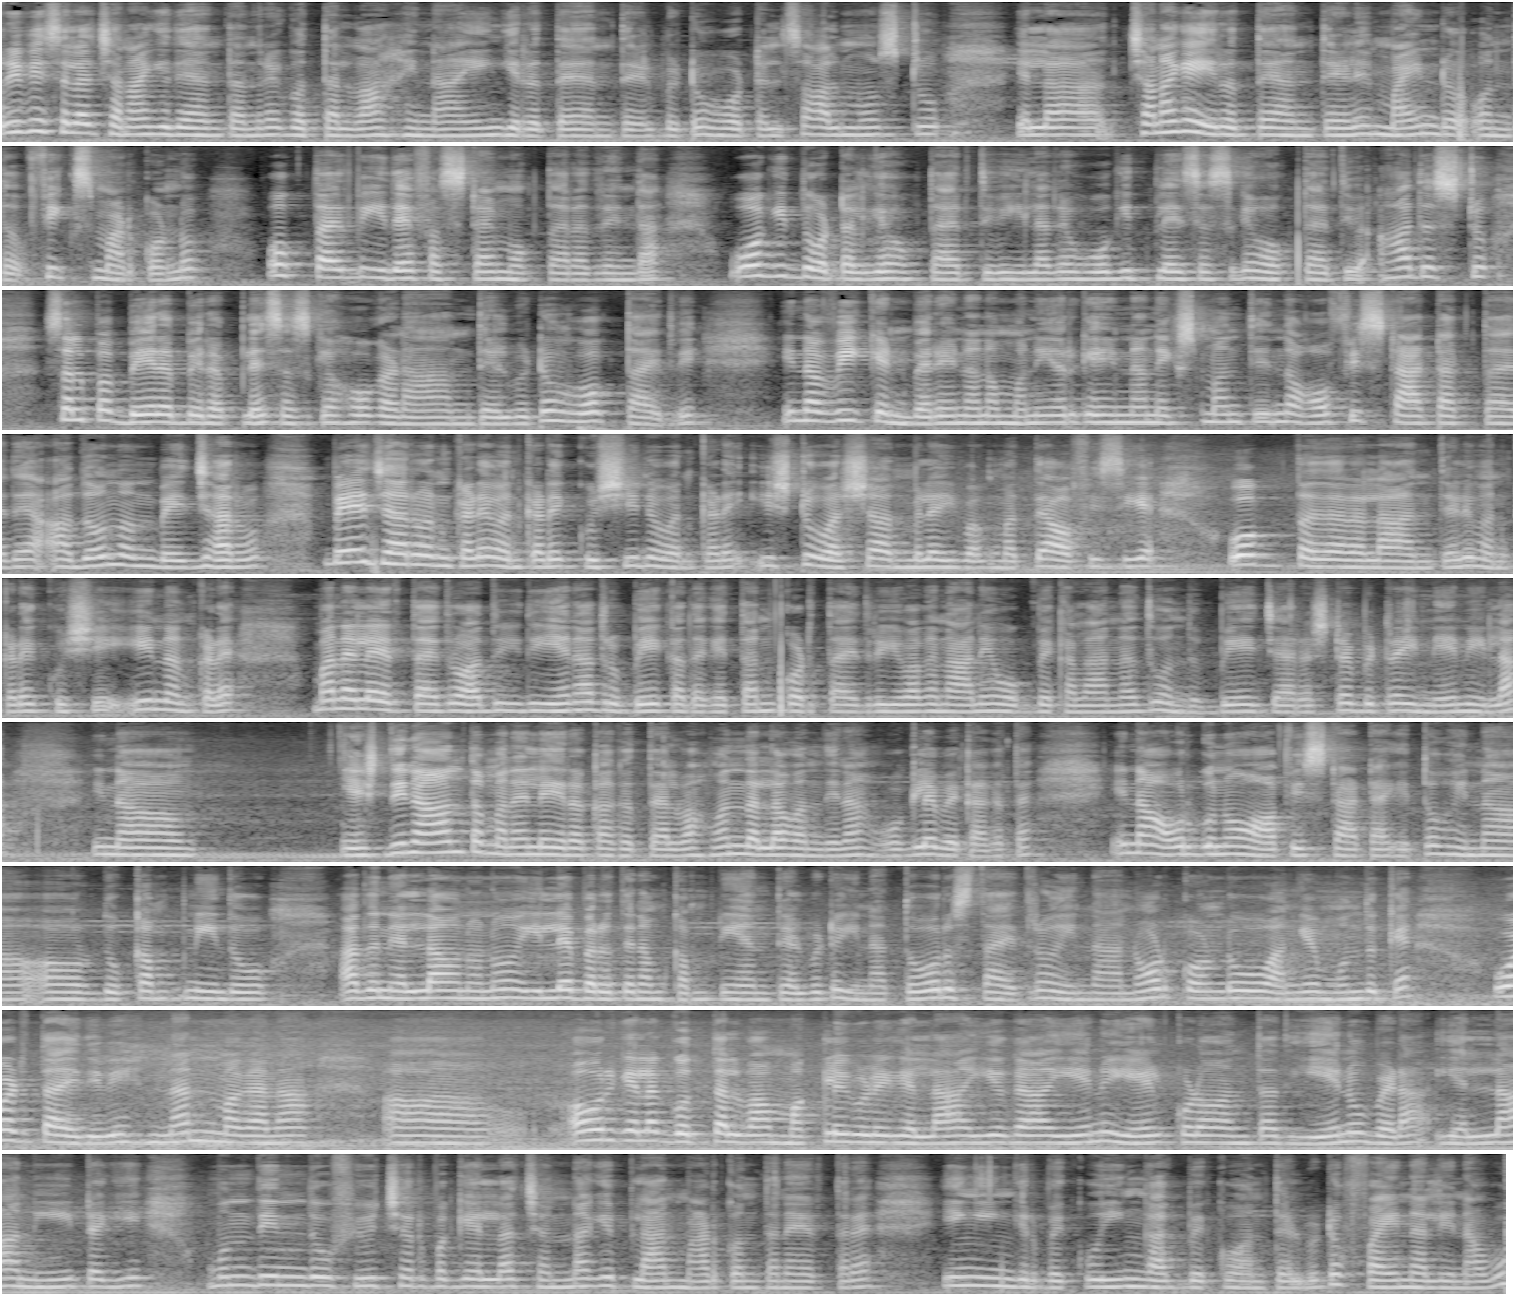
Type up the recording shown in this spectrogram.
ರಿವ್ಯೂಸ್ ಎಲ್ಲ ಚೆನ್ನಾಗಿದೆ ಅಂತಂದರೆ ಗೊತ್ತಲ್ವಾ? ಇನ್ನು ಹಿಂಗಿರುತ್ತೆ ಅಂತ ಹೇಳ್ಬಿಟ್ಟು ಹೋಟೆಲ್ಸ್ ಆಲ್ಮೋಸ್ಟು ಎಲ್ಲ ಚೆನ್ನಾಗೇ ಇರುತ್ತೆ ಅಂತೇಳಿ ಮೈಂಡ್ ಒಂದು ಫಿಕ್ಸ್ ಮಾಡಿಕೊಂಡು ಹೋಗ್ತಾ ಇದ್ವಿ. ಇದೇ ಫಸ್ಟ್ ಟೈಮ್ ಹೋಗ್ತಾ ಇರೋದ್ರಿಂದ. ಹೋಗಿದ್ದು ಹೋಟೆಲ್ಗೆ ಹೋಗ್ತಾ ಇರ್ತೀವಿ. ಇಲ್ಲಾಂದರೆ ಹೋಗಿದ್ದ ಪ್ಲೇಸಸ್ಗೆ ಹೋಗ್ತಾ ಇರ್ತೀವಿ. ಆದಷ್ಟು ಸ್ವಲ್ಪ ಬೇರೆ ಬೇರೆ ಪ್ಲೇಸಸ್ಗೆ ಹೋಗೋಣ ಅಂತೇಳ್ಬಿಟ್ಟು ಹೋಗ್ತಾ ಇದ್ವಿ. ಇನ್ನು ವೀಕೆಂಡ್ ಬೇರೆ, ಇನ್ನು ನಮ್ಮ ಮನೆಯವ್ರಿಗೆ ಇನ್ನು ನೆಕ್ಸ್ಟ್ ಮಂತಿಂದ ಆಫೀಸ್ ಸ್ಟಾರ್ಟ್ ಆಗ್ತಾ ಇದೆ. ಅದೊಂದೊಂದು ಬೇಜಾರು. ಬೇಜಾರು ಒಂದು ಕಡೆ ಒಂದು ಕಡೆ ಖುಷಿನೂ ಒಂದು ಕಡೆ. ಇಷ್ಟು ವರ್ಷ ಆದಮೇಲೆ ಇವಾಗ ಮತ್ತೆ ಆಫೀಸಿಗೆ ಹೋಗ್ತಾ ಇದಾರಲ್ಲ ಅಂತೇಳಿ ಒಂದು ಕಡೆ ಖುಷಿ, ಇನ್ನೊಂದು ಕಡೆ ಮನೆಯಲ್ಲೇ ಇರ್ತಾಯಿದ್ರು ಅದು ಇದು ಏನಾದರೂ ಬೇಕಾದಾಗೆ ತಂದು ಕೊಡ್ತಾಯಿದ್ರು ಇವಾಗ ನಾನೇ ಹೋಗ್ಬೇಕಲ್ಲ ಅನ್ನೋದು ಒಂದು ಬೇಜಾರು. ಅಷ್ಟೇ ಬಿಟ್ಟರೆ ಇನ್ನೇನಿಲ್ಲ. ಇನ್ನು ಎಷ್ಟು ದಿನ ಅಂತ ಮನೇಲೇ ಇರೋಕ್ಕಾಗುತ್ತೆ ಅಲ್ವಾ? ಒಂದಲ್ಲ ಒಂದು ದಿನ ಹೋಗಲೇಬೇಕಾಗತ್ತೆ. ಇನ್ನು ಅವ್ರಿಗೂ ಆಫೀಸ್ ಸ್ಟಾರ್ಟ್ ಆಗಿತ್ತು. ಇನ್ನು ಅವ್ರದ್ದು ಕಂಪ್ನಿದು ಅದನ್ನೆಲ್ಲವೂ ಇಲ್ಲೇ ಬರುತ್ತೆ ನಮ್ಮ ಕಂಪ್ನಿ ಅಂತೇಳ್ಬಿಟ್ಟು ಇನ್ನು ತೋರಿಸ್ತಾ ಇದ್ರು. ಇನ್ನು ನೋಡಿಕೊಂಡು ಹಂಗೆ ಮುಂದಕ್ಕೆ ಓಡ್ತಾ ಇದ್ದೀವಿ ನನ್ನ ಮಗನ ಅವ್ರಿಗೆಲ್ಲ ಗೊತ್ತಲ್ವಾ? ಮಕ್ಳುಗಳಿಗೆಲ್ಲ ಈಗ ಏನು ಹೇಳ್ಕೊಡೋ ಅಂಥದ್ದು ಏನೂ ಬೇಡ. ಎಲ್ಲ ನೀಟಾಗಿ ಮುಂದಿಂದು ಫ್ಯೂಚರ್ ಬಗ್ಗೆ ಎಲ್ಲ ಚೆನ್ನಾಗಿ ಪ್ಲ್ಯಾನ್ ಮಾಡ್ಕೊತಾನೆ ಇರ್ತಾರೆ. ಹಿಂಗೆ ಹಿಂಗಿರಬೇಕು ಹಿಂಗಾಗಬೇಕು ಅಂತೇಳ್ಬಿಟ್ಟು ಫೈನಲಿ ನಾವು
